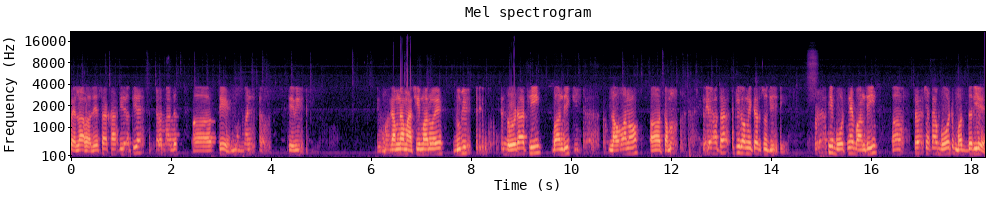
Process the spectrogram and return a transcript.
પહેલા હલેસા ખાતી હતી ત્યારબાદ તે તેવી ગામના માછીમારોએ ડૂબી દોરડાથી બાંધી લાવવાનો તમામ હતા કિલોમીટર સુધી. દોરડાથી બોટને બાંધી છતાં બોટ મધદરિયે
